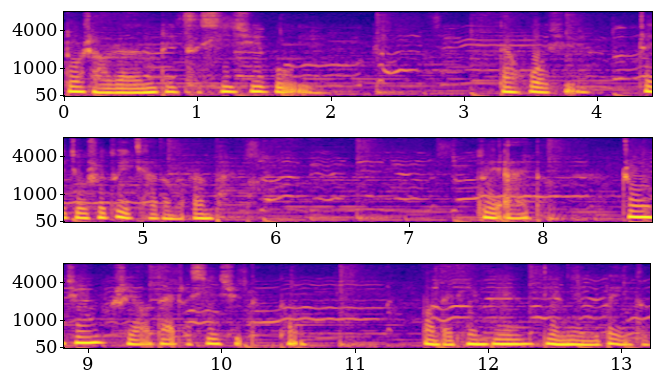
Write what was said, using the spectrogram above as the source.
多少人对此唏嘘不已，但或许这就是最恰当的安排吧。最爱的，终究是要带着些许疼痛，放在天边惦念一辈子的。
